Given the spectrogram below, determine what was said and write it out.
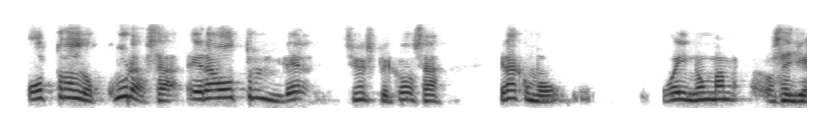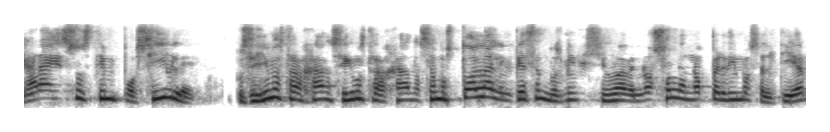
otra locura, o sea, era otro nivel, ¿sí me explicó? O sea, era como, güey, no mames, o sea, llegar a eso está imposible. Pues seguimos trabajando, seguimos trabajando, hacemos toda la limpieza en 2019, no solo no perdimos el tier,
